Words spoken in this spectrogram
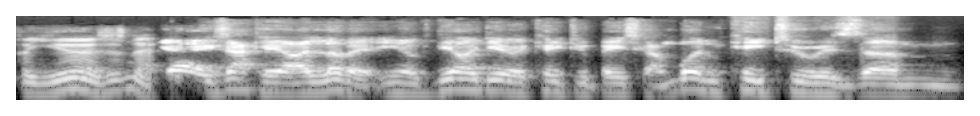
for years, isn't it? Yeah, exactly. I love it. You know, the idea of K2 Basecamp. One, K2 is um,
